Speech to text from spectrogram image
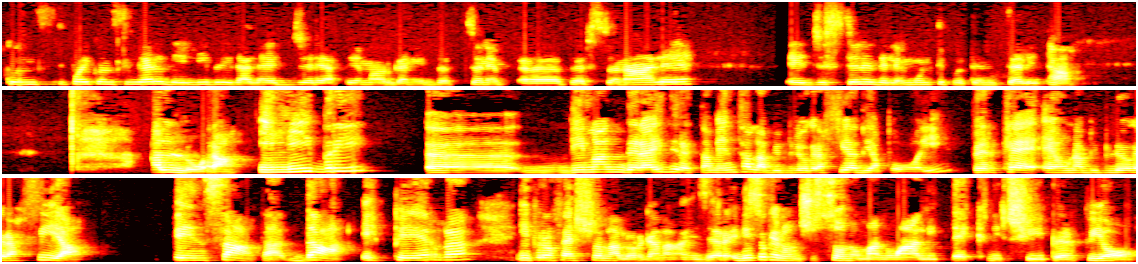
cons- puoi consigliare dei libri da leggere a tema organizzazione eh, personale e gestione delle multipotenzialità. Allora, i libri eh, vi manderei direttamente alla bibliografia di Apoi perché è una bibliografia pensata da e per i professional organizer. E visto che non ci sono manuali tecnici per PO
